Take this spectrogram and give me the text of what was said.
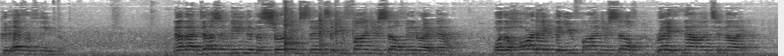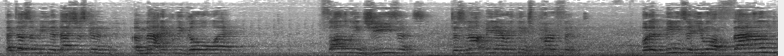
could ever think of. Now, that doesn't mean that the circumstance that you find yourself in right now, or the heartache that you find yourself right now and tonight, that doesn't mean that that's just going to automatically go away. Following Jesus does not mean everything's perfect, but it means that you are found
